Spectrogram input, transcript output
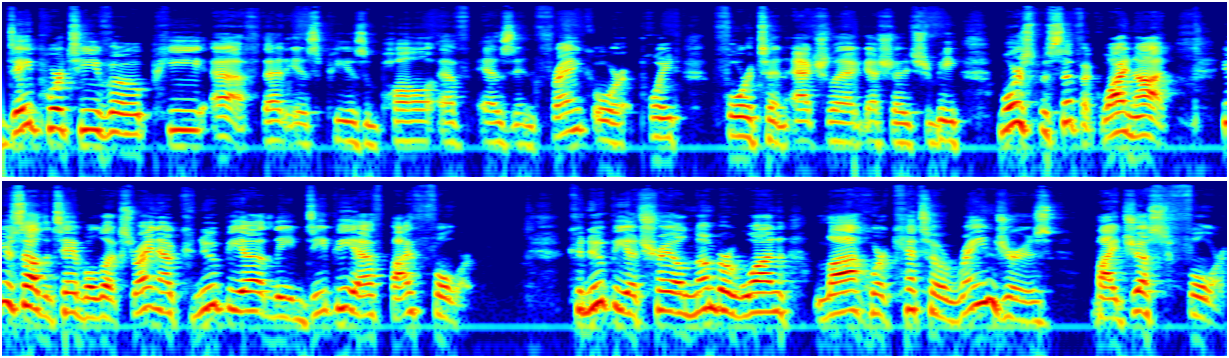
Deportivo PF. That is P as in Paul, F as in Frank, or Point Fortin. Actually, I guess I should be more specific. Why not? Here's how the table looks. Right now, Cunupia lead DPF by four. Cunupia trail number one La Horquetta Rangers by just four.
